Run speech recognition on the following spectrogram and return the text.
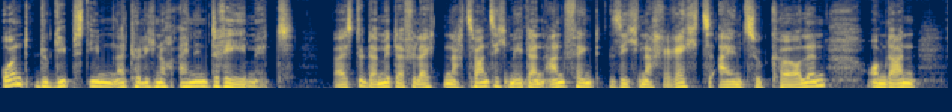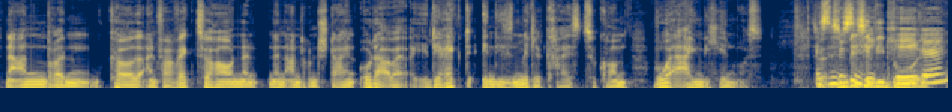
und du gibst ihm natürlich noch einen Dreh mit. Weißt du, damit er vielleicht nach 20 Metern anfängt, sich nach rechts einzucurlen, um dann einen anderen Curl einfach wegzuhauen, einen anderen Stein oder aber direkt in diesen Mittelkreis zu kommen, wo er eigentlich hin muss. Es ist ein bisschen, bisschen wie, wie Kegeln.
